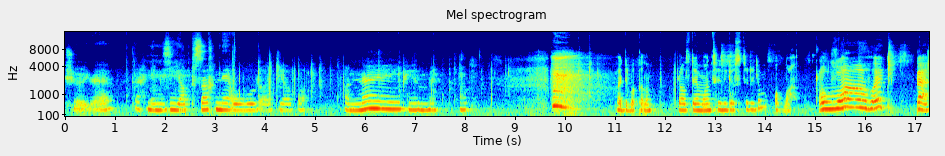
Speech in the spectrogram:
Şöyle teknemizi yapsak ne olur acaba? Aa, ne yapıyorum ben? Hadi bakalım. Biraz da envanterini gösterelim. Allah. Allahu Ekber.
